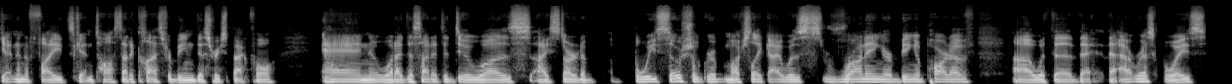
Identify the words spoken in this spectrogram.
getting into fights, getting tossed out of class for being disrespectful. And what I decided to do was I started a, boys social group, much like I was running or being a part of uh, with the, the, the at risk boys.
